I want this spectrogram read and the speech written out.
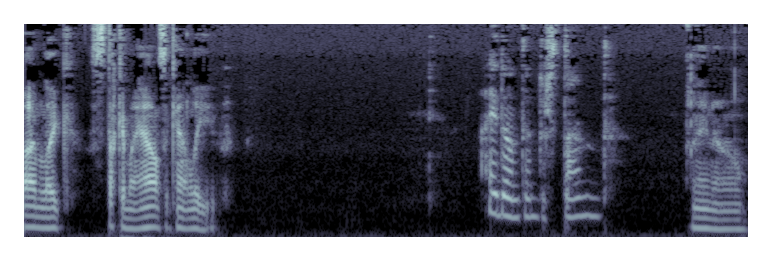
I'm like stuck in my house. I can't leave. I don't understand. I know.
